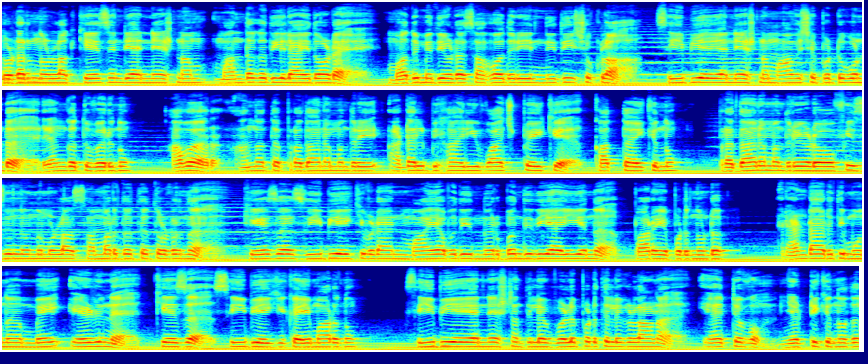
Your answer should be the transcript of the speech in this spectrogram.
തുടർന്നുള്ള കേസിന്റെ അന്വേഷണം മന്ദഗതിയിലായതോടെ മധുമിതിയുടെ സഹോദരി Nidhi Shukla C B I അന്വേഷണം ആവശ്യപ്പെട്ടുകൊണ്ട് രംഗത്തു വരുന്നു. അവർ അന്നത്തെ പ്രധാനമന്ത്രി അടൽ ബിഹാരി വാജ്പേയിക്ക് കത്തയക്കുന്നു. പ്രധാനമന്ത്രിയുടെ ഓഫീസിൽ നിന്നുമുള്ള സമ്മർദ്ദത്തെ തുടർന്ന് കേസ് സി ബി ഐക്ക് വിടാൻ മായാവതി നിർബന്ധിതയായി എന്ന് പറയപ്പെടുന്നുണ്ട്. രണ്ടായിരത്തി മൂന്ന് മെയ് ഏഴിന് കേസ് സി ബി ഐക്ക് കൈമാറുന്നു. സി ബി ഐ അന്വേഷണത്തിലെ വെളിപ്പെടുത്തലുകളാണ് ഏറ്റവും ഞെട്ടിക്കുന്നത്.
